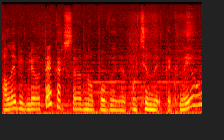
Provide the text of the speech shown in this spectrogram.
але бібліотекар все одно повинен оцінити книгу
